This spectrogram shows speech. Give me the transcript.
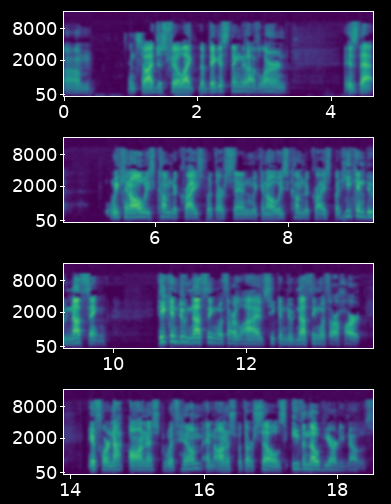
Um, and so I just feel like the biggest thing that I've learned is that we can always come to Christ with our sin. We can always come to Christ, but He can do nothing. He can do nothing with our lives. He can do nothing with our heart if we're not honest with Him and honest with ourselves, even though He already knows.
